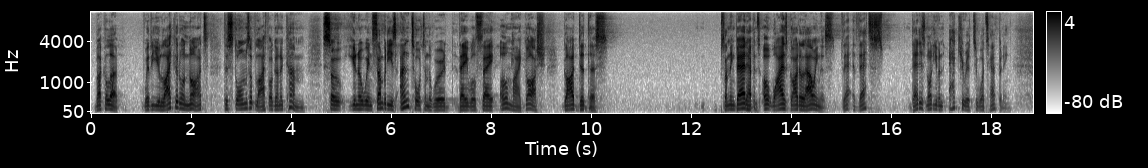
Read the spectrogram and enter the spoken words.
Buckle up. Whether you like it or not, the storms of life are going to come. So, you know, when somebody is untaught in the word, they will say, Oh my gosh, God did this something bad happens. Oh, why is God allowing this? That, that's, that is not even accurate to what's happening.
